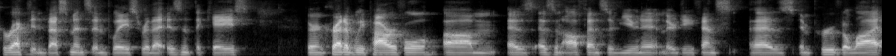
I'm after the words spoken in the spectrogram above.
correct investments in place where that isn't the case. They're incredibly powerful um, as as an offensive unit, and their defense has improved a lot.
